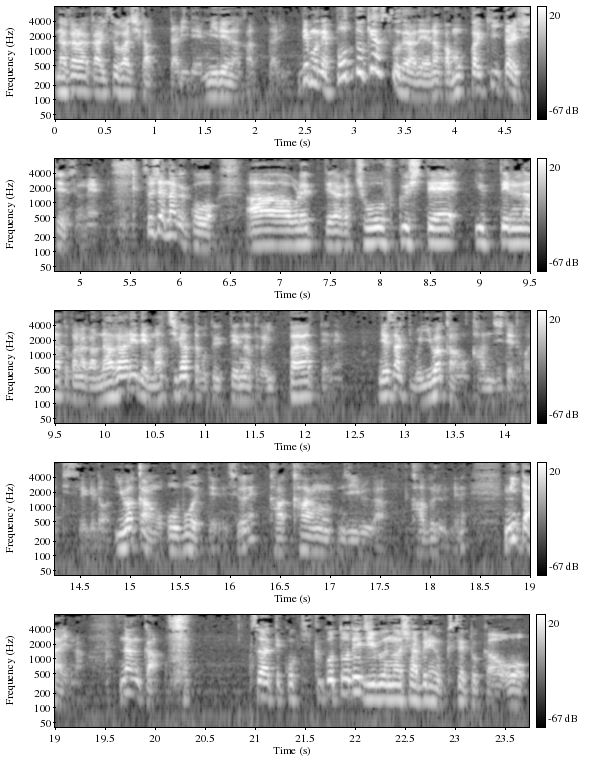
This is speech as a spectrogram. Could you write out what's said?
なかなか忙しかったりで見れなかったり。でもね、ポッドキャストではね、なんかもう一回聞いたりしてるんですよね。そしたらなんかこう、あー、俺ってなんか重複して言ってるなとか、なんか流れで間違ったこと言ってるなとかいっぱいあってね。で、さっきも違和感を感じてとかって言ってたけど、違和感を覚えてるんですよね。か、感じるが被るんでね。みたいな。なんか、そうやってこう聞くことで自分の喋りの癖とかを、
